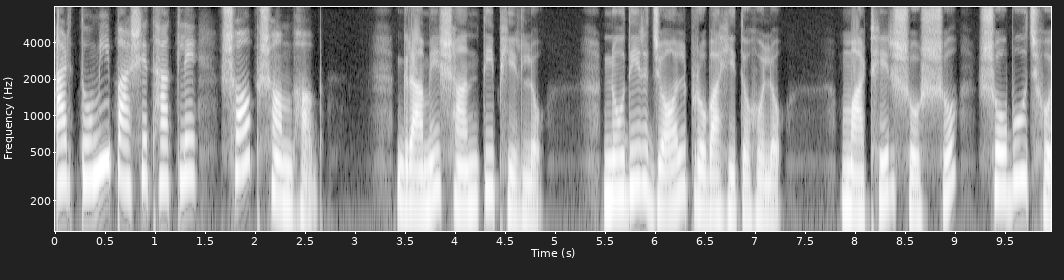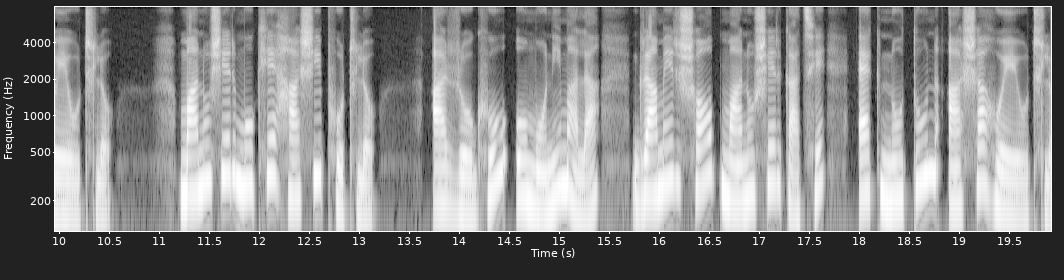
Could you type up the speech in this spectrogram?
আর তুমি পাশে থাকলে সব সম্ভব। গ্রামে শান্তি ফিরল। নদীর জল প্রবাহিত হল। মাঠের শস্য সবুজ হয়ে উঠল। মানুষের মুখে হাসি ফুটল। আর রঘু ও মণিমালা গ্রামের সব মানুষের কাছে এক নতুন আশা হয়ে উঠল।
